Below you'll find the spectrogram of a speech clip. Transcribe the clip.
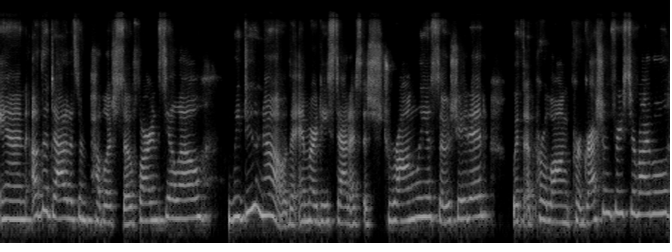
And of the data that's been published so far in CLL, we do know that MRD status is strongly associated with a prolonged progression free survival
